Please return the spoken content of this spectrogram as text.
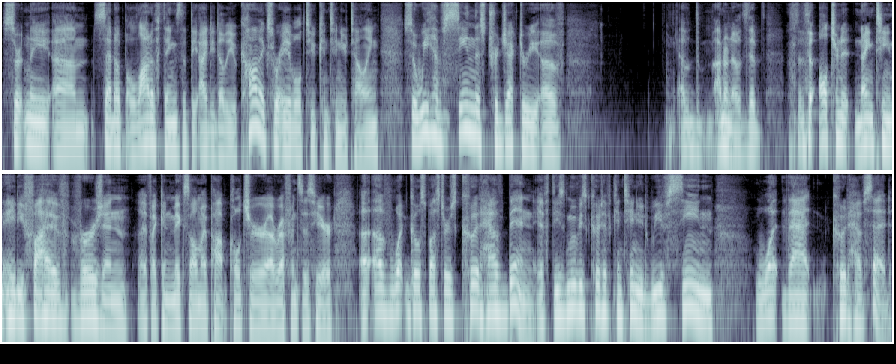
certainly um, set up a lot of things that the IDW comics were able to continue telling. So we have seen this trajectory of I don't know the the alternate 1985 version, if I can mix all my pop culture uh, references here, uh, of what Ghostbusters could have been. If these movies could have continued, we've seen what that could have said.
